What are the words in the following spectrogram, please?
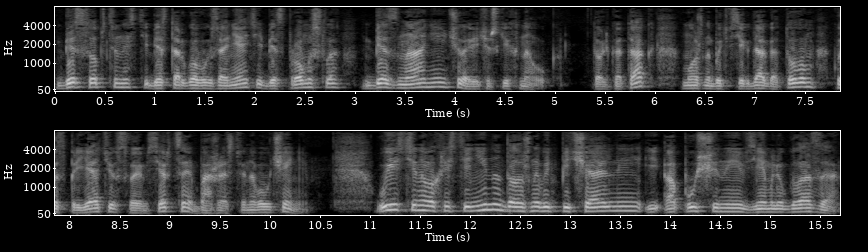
без собственности, без торговых занятий, без промысла, без знания человеческих наук. Только так можно быть всегда готовым к восприятию в своем сердце божественного учения. У истинного христианина должны быть печальные и опущенные в землю глаза,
